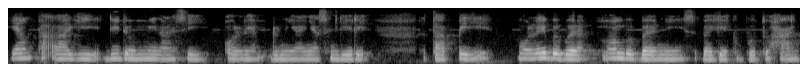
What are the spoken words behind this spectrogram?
yang tak lagi didominasi oleh dunianya sendiri, tetapi mulai membebani sebagai kebutuhan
